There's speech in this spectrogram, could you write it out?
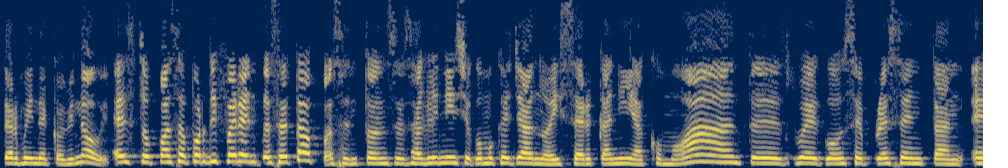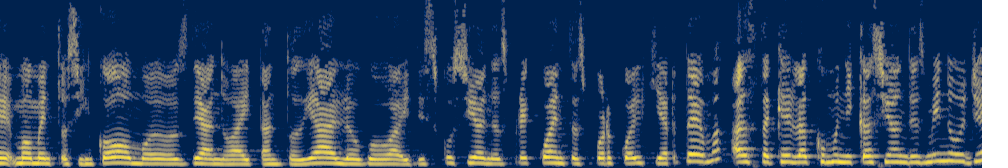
terminé con mi novio. Esto pasa por diferentes etapas. Entonces al inicio como que ya no hay cercanía como antes, luego se presentan eh, momentos incómodos, ya no hay tanto diálogo, hay discusiones frecuentes por cualquier tema, hasta que la comunicación disminuye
